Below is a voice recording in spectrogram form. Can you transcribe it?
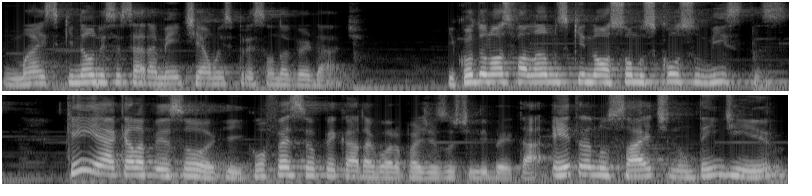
mas que não necessariamente é uma expressão da verdade. E quando nós falamos que nós somos consumistas, quem é aquela pessoa que confessa seu pecado agora para Jesus te libertar? Entra no site, não tem dinheiro,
